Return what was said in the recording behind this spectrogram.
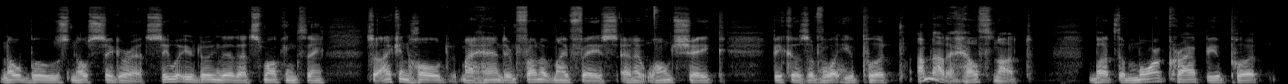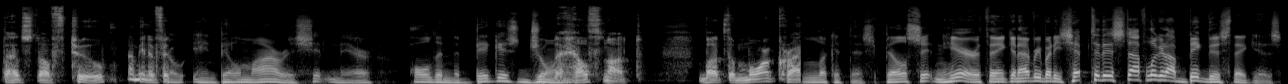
no booze, no cigarettes. See what you're doing there, that smoking thing? So I can hold my hand in front of my face and it won't shake because of what you put. I'm not a health nut, but the more crap you put, that stuff too. I mean, if it's So, and Bill Maher is sitting there holding the biggest joint. The health nut, but the more crap Look at this. Bill sitting here thinking everybody's hip to this stuff. Look at how big this thing is.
